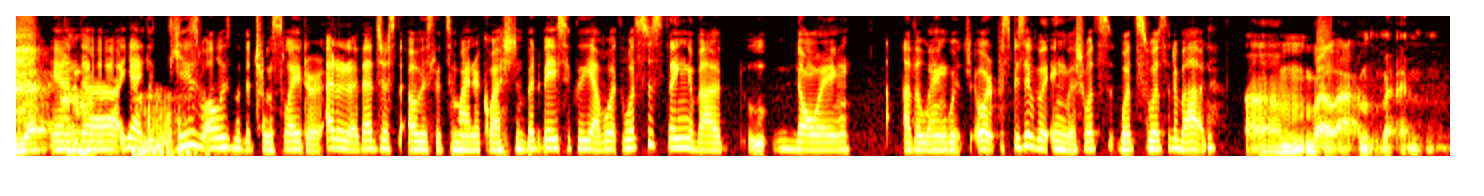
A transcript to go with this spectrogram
Yeah. And uh, yeah, he, he's always with the translator. I don't know. That's just obviously it's a minor question, but basically, yeah. What what's this thing about knowing other language or specifically English? What's what's what's it about? Um, well, um,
